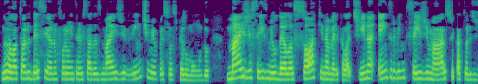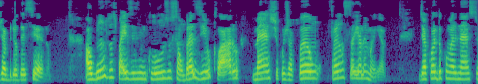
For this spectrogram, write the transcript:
No relatório desse ano foram entrevistadas mais de 20 mil pessoas pelo mundo, mais de 6 mil delas só aqui na América Latina, entre 26 de março e 14 de abril desse ano. Alguns dos países inclusos são Brasil, claro, México, Japão, França e Alemanha. De acordo com Ernesto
